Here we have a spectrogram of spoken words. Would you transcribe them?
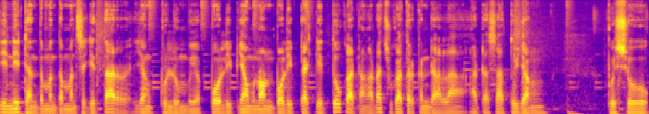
ini dan teman-teman sekitar yang belum ya polip yang non polybag itu kadang-kadang juga terkendala. Ada satu yang busuk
